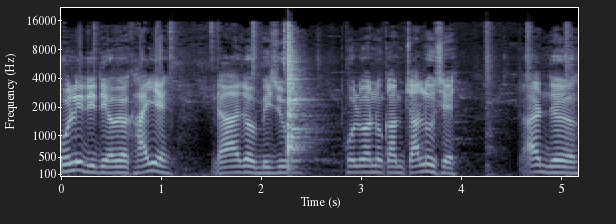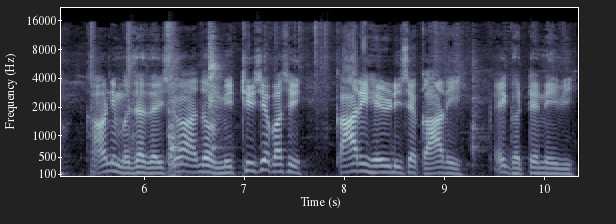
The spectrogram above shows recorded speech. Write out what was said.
ફોલી દીધી, હવે ખાઈએ. ને આ જો બીજું ફોલવાનું કામ ચાલુ છે. આ ખાવાની મજા જાય છે. આ જો મીઠી છે પાછી. કારી હેરડી છે, કારી. કંઈ ઘટે નહીં એવી.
